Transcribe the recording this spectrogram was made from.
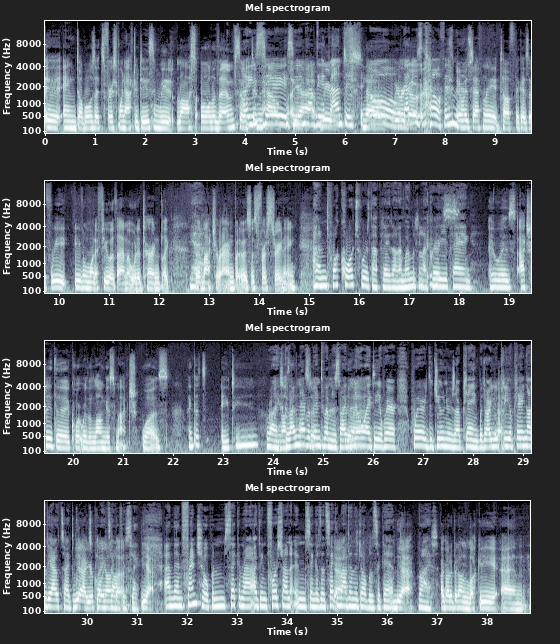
uh, in doubles, it's first point after deuce, and we lost all of them. So Are it you didn't serious? help. You didn't have the we- advantage? No, Oh, we that go- is tough, isn't it? It was definitely tough because if we even won a few of them, it would have turned like Yeah. the match around. But it was just frustrating. And what court was that played on in Wimbledon? Like, where are you playing? It was actually the court where the longest match was. I think that's 18. Right, because I've never been to Wimbledon, so I have Yeah. no idea where where the juniors are playing. But are you Yeah. you're playing on the outside? Yeah, you're playing courts, on the- obviously. yeah. and then French Open second round. I think first round in singles and second Yeah. round in the doubles again. Yeah. right. I got a bit unlucky um,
